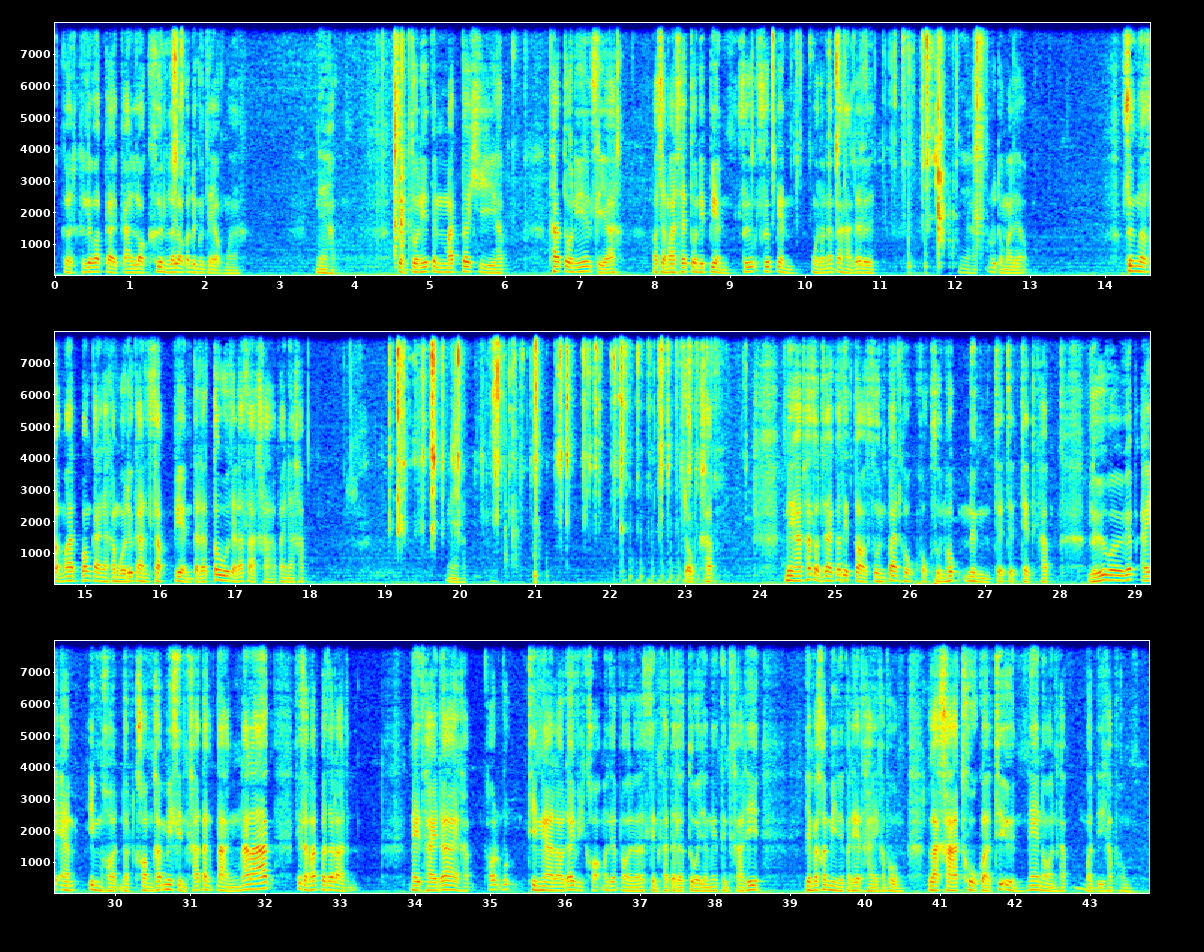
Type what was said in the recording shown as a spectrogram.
เกิดขึ้นเรียกว่าเกิดการล็อกขึ้นแล้วเราก็ดึงกุญแจออกมา เนี่ยครับ ส่วนตัวนี้เป็นมัตเตอร์คีย์ครับ ถ้าตัวนี้เสียเราจะมาใช้ตัวนี้เปลี่ยนซื้อซื้อเปลี่ยนหัวตัวนั้นต่างหากได้เลยนี่ครับรุดออกมาแล้ว ซึ่งเราสามารถป้องกันการขโมยด้วยการสับเปลี่ยนแต่ละตู้แต่ละสาขาไปนะครับนี่ครับ จบครับนี่ครับ ถ้าสนใจก็ติดต่อ 0866061777 ครับ หรือ www.imimport.com ครับ มีสินค้าต่างๆ น่ารัก ที่สามารถเปิดตลาด ในไทยได้ครับ เพราะทีมงานเราได้วิเคราะห์มาเรียบร้อยแล้วสินค้าแต่ละตัวยังเป็นสินค้าที่ยังไม่ค่อยมีในประเทศไทยครับผม ราคาถูกกว่าที่อื่นแน่นอนครับสวัสดีครับผม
